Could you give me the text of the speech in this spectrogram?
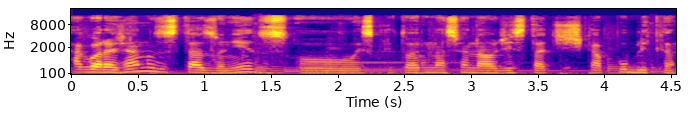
Agora, já nos Estados Unidos, o Escritório Nacional de Estatística Pública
